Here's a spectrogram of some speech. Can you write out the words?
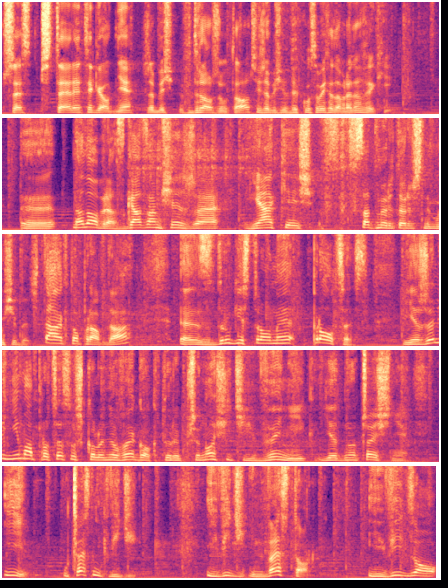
przez 4 tygodnie, żebyś wdrożył to, czyli żebyś wykuł sobie te dobre nawyki. Yy, No dobra, zgadzam się, że jakieś wsad merytoryczny musi być. Tak, to prawda. Yy, Z drugiej strony proces. Jeżeli nie ma procesu szkoleniowego, który przynosi Ci wynik jednocześnie i uczestnik widzi, i widzi inwestor, i widzą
